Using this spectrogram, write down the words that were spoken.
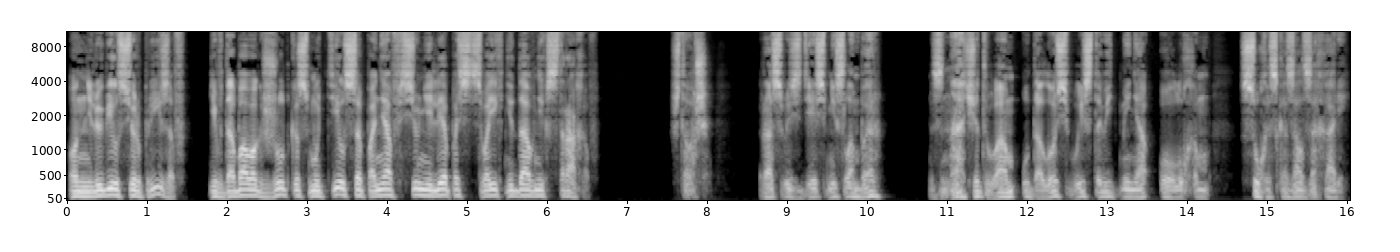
он не любил сюрпризов и вдобавок жутко смутился, поняв всю нелепость своих недавних страхов. «Что ж, раз вы здесь, мисс Ламбер, значит, вам удалось выставить меня олухом», — сухо сказал Захарий.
